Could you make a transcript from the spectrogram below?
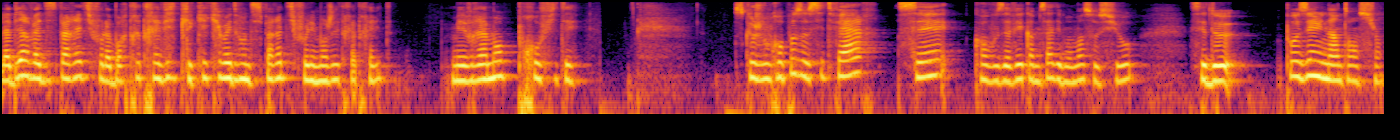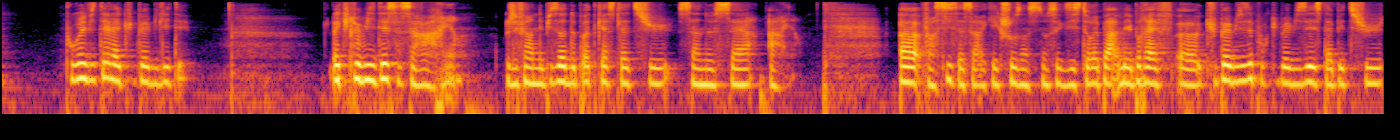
la bière va disparaître, il faut la boire très très vite, les cacahuètes vont disparaître, il faut les manger très très vite. Mais vraiment, profitez. Ce que je vous propose aussi de faire, c'est quand vous avez comme ça des moments sociaux, c'est de poser une intention pour éviter la culpabilité. La culpabilité, ça sert à rien. J'ai fait un épisode de podcast là-dessus, ça ne sert à rien. Euh, enfin, si, ça sert à quelque chose, hein, sinon ça n'existerait pas. Mais bref, euh, culpabiliser pour culpabiliser et se taper dessus,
